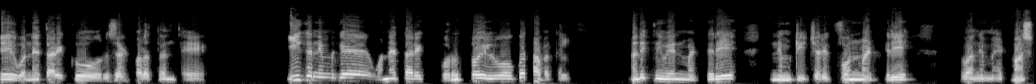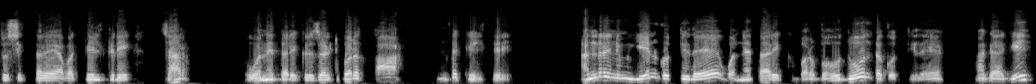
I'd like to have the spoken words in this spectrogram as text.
ಏ, ಒಂದನೇ ತಾರೀಕು ರಿಸಲ್ಟ್ ಬರುತ್ತಂತೆ. ಈಗ ನಿಮ್ಗೆ ಒಂದನೇ ತಾರೀಕು ಬರುತ್ತೋ ಇಲ್ವೋ ಗೊತ್ತಾಗಬೇಕಲ್ಲ. ಅದಕ್ಕೆ ನೀವೇನ್ ಮಾಡ್ತೀರಿ? ನಿಮ್ ಟೀಚರಿಗೆ ಫೋನ್ ಮಾಡ್ತೀರಿ, ಅಥವಾ ನಿಮ್ ಹೆಡ್ ಮಾಸ್ಟರ್ ಸಿಗ್ತಾರೆ, ಅವಾಗ ಕೇಳ್ತೀರಿ ಸರ್ ಒಂದನೇ ತಾರೀಕು ರಿಸಲ್ಟ್ ಬರುತ್ತಾ? ಅಂತ ಕೇಳ್ತೀರಿ. ಅಂದ್ರೆ ನಿಮ್ಗೆ ಏನ್ ಗೊತ್ತಿದೆ? ಒಂದನೇ ತಾರೀಕು ಬರಬಹುದು ಅಂತ ಗೊತ್ತಿದೆ. ಹಾಗಾಗಿ,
